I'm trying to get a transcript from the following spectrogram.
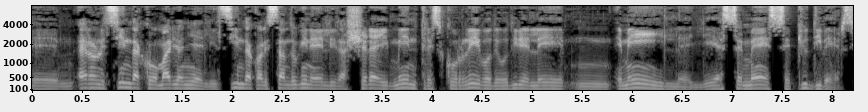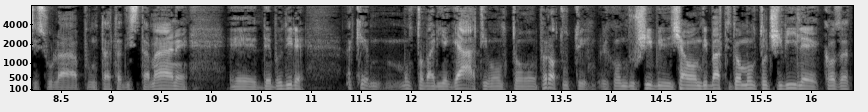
Eh, erano il sindaco Mario Agnelli, il sindaco Alessandro Ghinelli, lascerei mentre scorrevo, devo dire, le mh, email, gli sms più diversi sulla puntata di stamane, eh, devo dire anche molto variegati, molto, però tutti riconducibili diciamo, a un dibattito molto civile, cosa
